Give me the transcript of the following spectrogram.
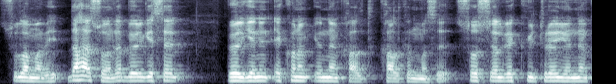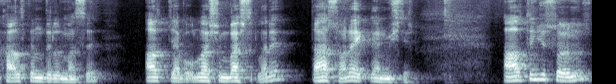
Sulama ve daha sonra bölgesel bölgenin ekonomik yönden kalkınması, sosyal ve kültürel yönden kalkındırılması, altyapı, ulaşım başlıkları daha sonra eklenmiştir. Altıncı sorumuz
